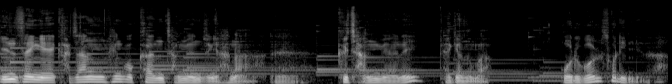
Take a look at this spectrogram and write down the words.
인생의 가장 행복한 장면 중에 하나. 예, 그 장면의 배경음악 오르골 소리입니다.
